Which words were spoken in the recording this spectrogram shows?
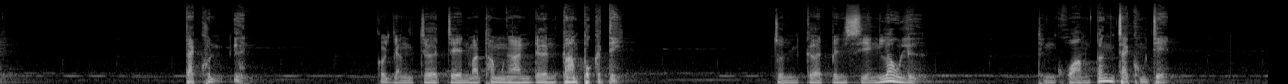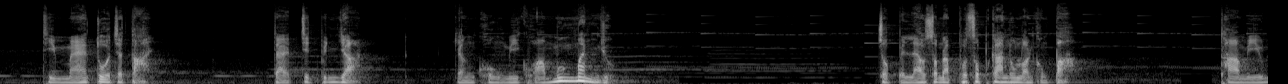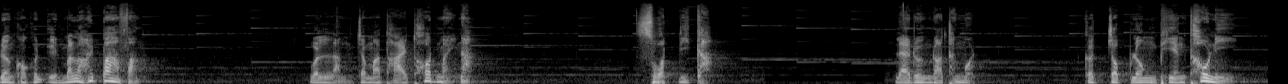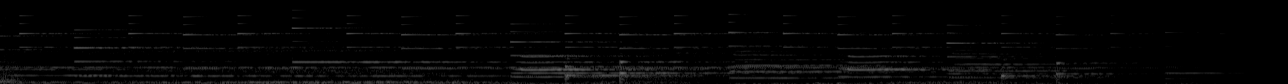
แต่คนอื่น ก็ยังเจอเจนมาทำงานเดินตามปกติ จนเกิดเป็นเสียงเล่าลือ ถึงความตั้งใจของเจนที่แม้ตัวจะตาย แต่จิตวิญญาณยังคงมีความมุ่งมั่นอยู่ จบไปแล้วสำหรับประสบการณ์ลงหลอนของป้า ถ้ามีเรื่องของคนอื่นมาเล่าให้ป้าฟัง วันหลังจะมาถ่ายทอดใหม่นะ สวัสดีค่ะ และเรื่องราวทั้งหมด ก็จบลงเพียงเท่านี้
